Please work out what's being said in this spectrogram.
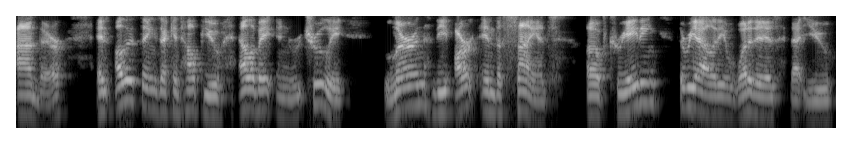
on there and other things that can help you elevate and truly learn the art and the science of creating the reality of what it is that you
